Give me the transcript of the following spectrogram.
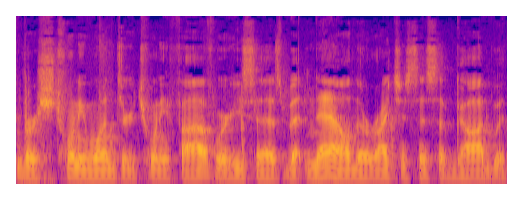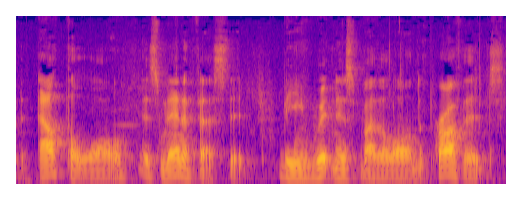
verse 21 through 25, where he says, But now the righteousness of God without the law is manifested, being witnessed by the law and the prophets,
